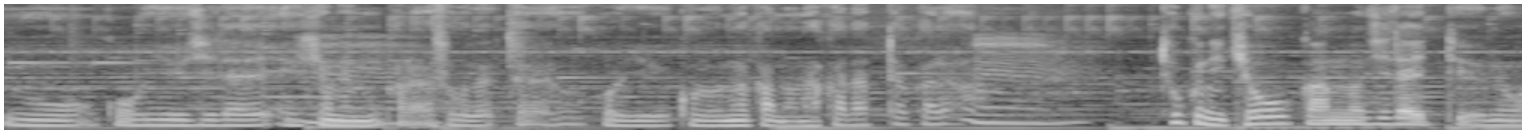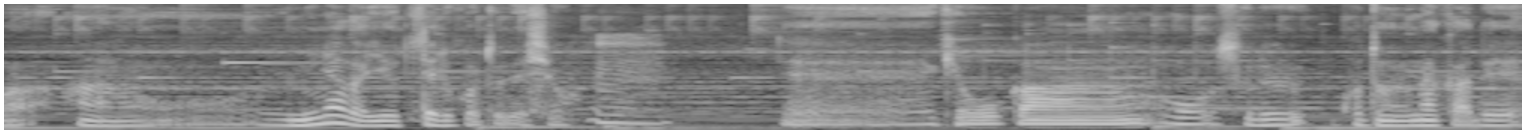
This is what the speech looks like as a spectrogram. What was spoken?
もうこういう時代去年からそうだったこういうコロナ禍の中だったから、うん特に共感の時代っていうのはあの皆が言ってることでしょう。うん。で共感をすることの中で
